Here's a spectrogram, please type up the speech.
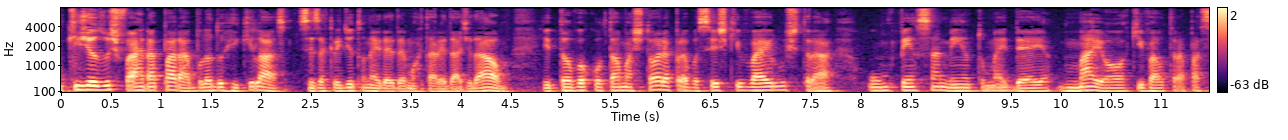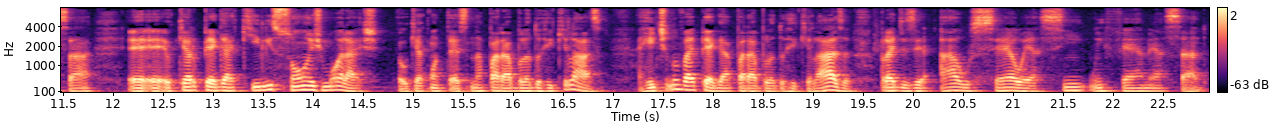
que Jesus faz na parábola do rico e Lázaro. Vocês acreditam na ideia da imortalidade da alma? Então vou contar uma história para vocês que vai ilustrar um pensamento, uma ideia maior que vai ultrapassar. É, é, eu quero pegar aqui lições morais. É o que acontece na parábola do rico Lázaro. A gente não vai pegar a parábola do rico Lázaro para dizer, ah, o céu é assim, o inferno é assado.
